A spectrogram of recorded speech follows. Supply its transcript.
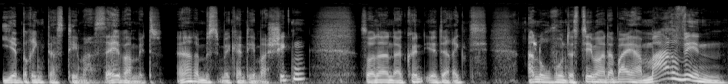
ihr bringt das Thema selber mit. Ja, da müsst ihr mir kein Thema schicken, sondern da könnt ihr direkt anrufen und das Thema dabei haben. Marvin,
